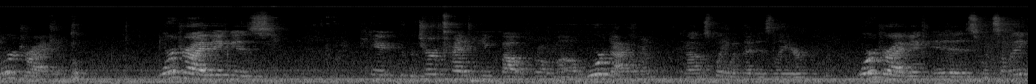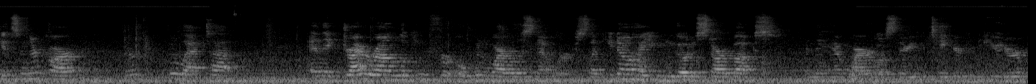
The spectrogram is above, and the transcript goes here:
war driving. War driving is, came, the term kind of came about from, uh, war dialing, and I'll explain what that is later. War driving is when somebody gets in their car, their, their laptop, and they drive around looking for open wireless networks. Like, you know how you can go to Starbucks and they have wireless there, you can take your computer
